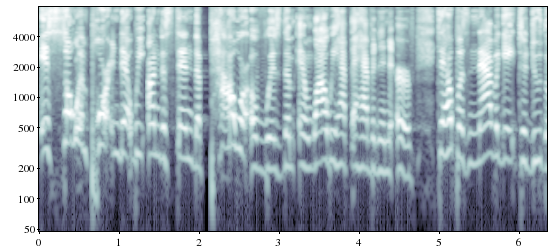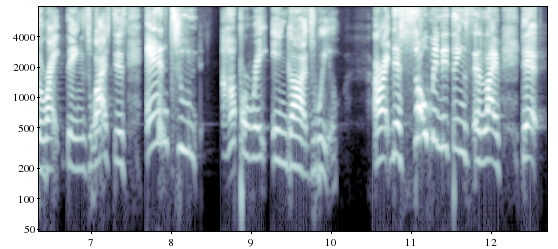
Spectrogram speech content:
It's so important that we understand the power of wisdom and why we have to have it in the earth to help us navigate to do the right things. Watch this and to operate in God's will. All right. There's so many things in life that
